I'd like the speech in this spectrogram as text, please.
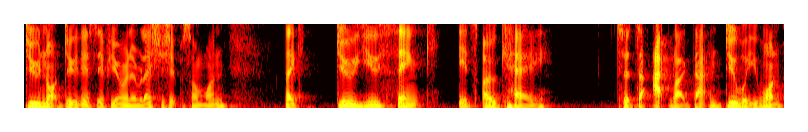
do not do this if you're in a relationship with someone. Like, do you think it's okay to, to act like that and do what you want?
